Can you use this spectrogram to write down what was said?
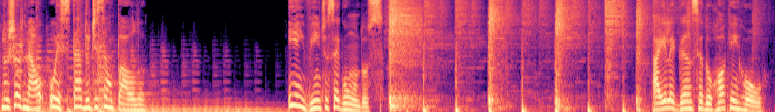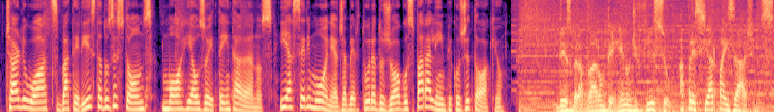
no jornal O Estado de São Paulo. E em 20 segundos. A elegância do rock and roll. Charlie Watts, baterista dos Stones, morre aos 80 anos, e a cerimônia de abertura dos Jogos Paralímpicos de Tóquio. Desbravar um terreno difícil, apreciar paisagens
